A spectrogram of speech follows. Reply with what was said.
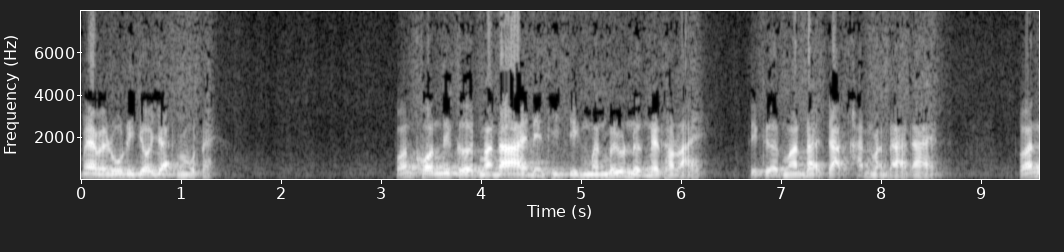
แม่ไม่รู้ดีเยอะแยะหมดเลยเพราะคนที่เกิดมาได้เนี่ยที่จริงมันไม่รู้หนึ่งในเท่าไหร่ ที่เกิดมาจากคันมันดาได้ เพราะฉะนั้น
